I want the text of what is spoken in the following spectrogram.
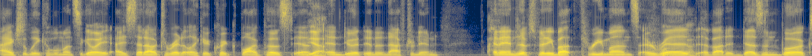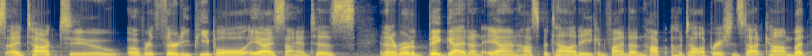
I actually a couple months ago I, I set out to write it like a quick blog post and, Yeah. and do it in an afternoon, and I ended up spending about three months. I read about a dozen books. I talked to over thirty people, AI scientists, and then I wrote a big guide on AI and hospitality. You can find on hoteloperations.com. But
